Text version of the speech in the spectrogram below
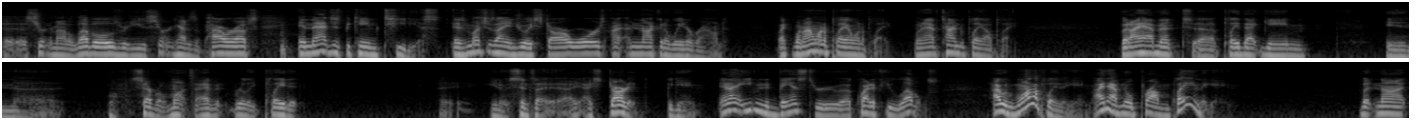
a certain amount of levels or use certain kinds of power ups, and that just became tedious. As much as I enjoy Star Wars, I, am not going to wait around. Like when I want to play, I want to play. When I have time to play, I'll play. But I haven't uh, played that game in uh, well, several months. I haven't really played it uh, you know, since I, I started the game. And I even advanced through uh, quite a few levels. I would want to play the game. I'd have no problem playing the game. But not,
